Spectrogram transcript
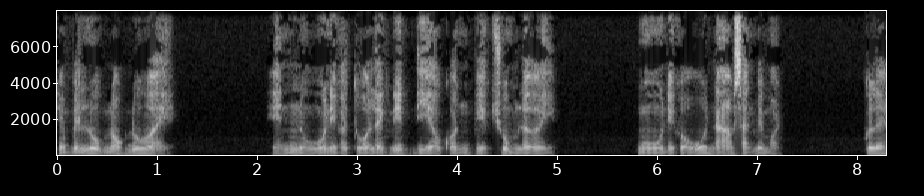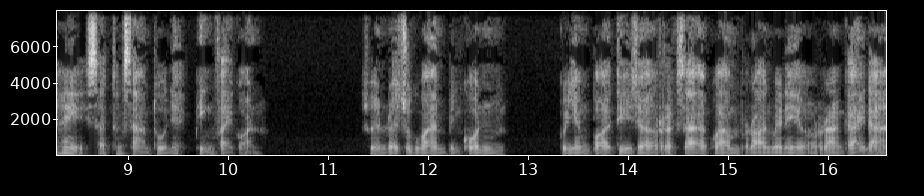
ยังเป็นลูกนกด้วย เห็นหนูนี่ก็ตัวเล็กนิดเดียวขนเปียกชุ่มเลย งูนี่ก็โอ้หนาวสั่นไปหมด ก็เลยให้สัตว์ทั้งสามตัวเนี่ยผิงไฟก่อน ส่วนราชกุมารเป็นคนก็ยังพอที่จะรักษาความร้อนไว้ในร่างกายได้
